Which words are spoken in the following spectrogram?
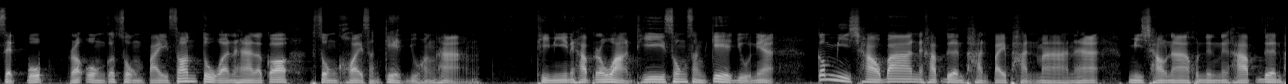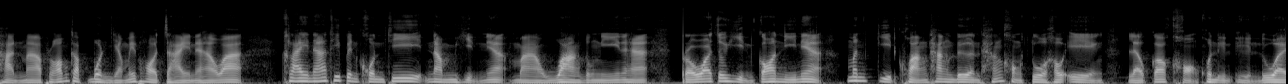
เสร็จปุ๊บ พระองค์ก็ทรงไปซ่อนตัวนะฮะแล้วก็ทรงคอยสังเกตอยู่ห่างๆทีนี้นะครับระหว่างที่ทรงสังเกตอยู่เนี่ยก็มีชาวบ้านนะครับเดินผ่านไปผ่านมานะฮะมีชาวนาคนหนึ่งนะครับเดินผ่านมาพร้อมกับบ่นอย่างไม่พอใจนะฮะว่าใครนะที่เป็นคนที่นำหินเนี่ยมาวางตรงนี้นะฮะ เพราะว่าเจ้าหินก้อนนี้เนี่ยมันกีดขวางทางเดินทั้งของตัวเขาเอง แล้วก็ของคนอื่นๆด้วย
